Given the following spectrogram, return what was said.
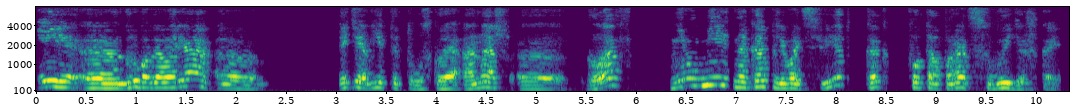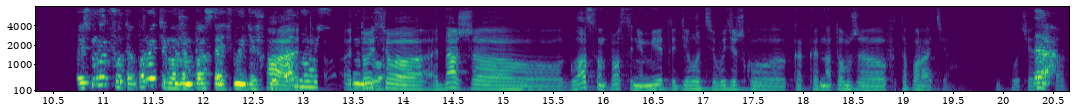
И, э, грубо говоря, э, эти объекты тусклые, а наш э, глаз не умеет накапливать свет, как фотоаппарат с выдержкой. То есть мы в фотоаппарате можем поставить выдержку а, одну секунду. То есть о, наш э, глаз, он просто не умеет делать выдержку, как на том же фотоаппарате. Получается да. так.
